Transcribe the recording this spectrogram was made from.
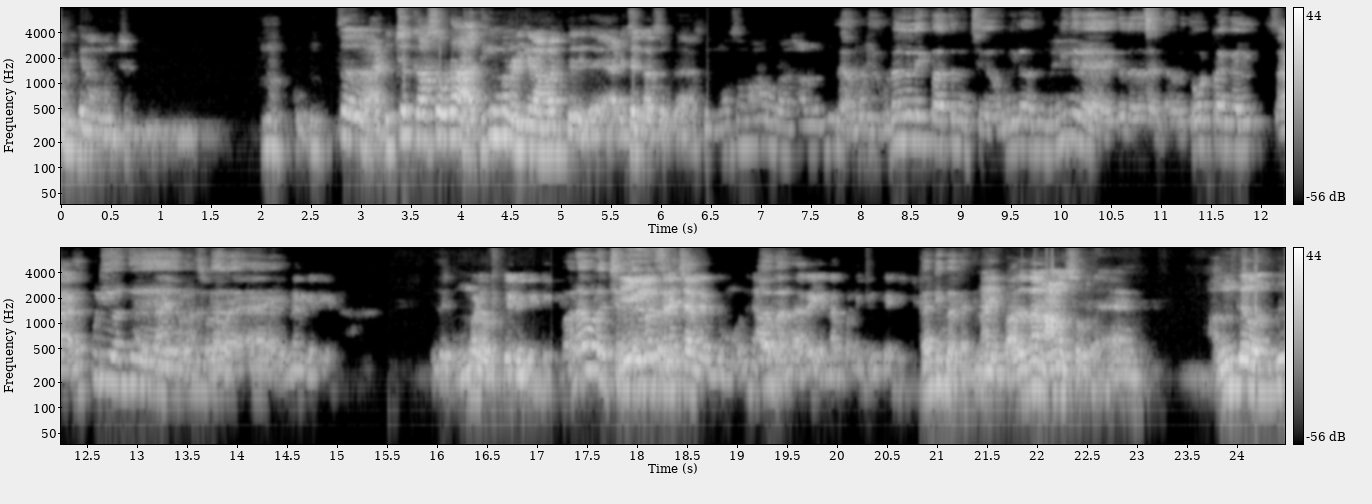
நடிக்கிறான் மனுஷன்? கொடுத்த அடிச்ச காசை விட அதிகமா நடிக்கிற மாதிரி தெரியுது. அடிச்ச காசை விட அப்படி மோசமான ஒரு ஆள் வந்து அவருடைய உடல்நிலை பார்த்தோன்னு வச்சுக்க உண்மையில வந்து வெளியில இதுலதான் இருக்கு. அவர் தோற்றங்கள் எப்படி வந்து என்னன்னு கேட்டீங்கன்னா இதுக்கு முன்னாடி ஒரு கேள்வி கேட்டீங்க. மன உளைச்சல். நீங்களும் சிறைச்சாலை இருக்கும்போது நான். வந்தாரு என்ன பண்ணீங்கன்னு கேட்டீங்க. கண்டிப்பா நான் இப்ப அதுதான் நானும் சொல்றேன். அங்க வந்து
